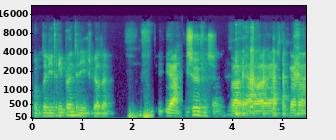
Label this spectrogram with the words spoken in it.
Komt door die drie punten die ik gespeeld heb. Ja, Die service. we ja, we heftig, eh,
